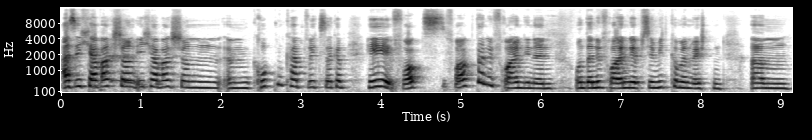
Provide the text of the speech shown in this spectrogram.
Also ich habe auch schon, ich habe auch schon ähm, Gruppen gehabt, wo ich gesagt habe, hey, fragt, fragt deine Freundinnen und deine Freunde, ob sie mitkommen möchten. Ähm,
